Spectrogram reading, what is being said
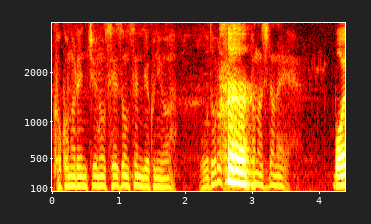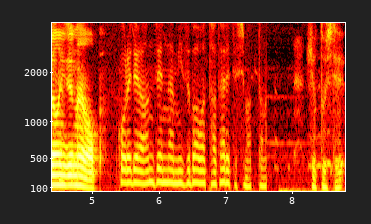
ここの連中の生存戦略には驚かされっぱなしだね Boiling didn't help. これで安全な水場は断たれてしまったなひょっとして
